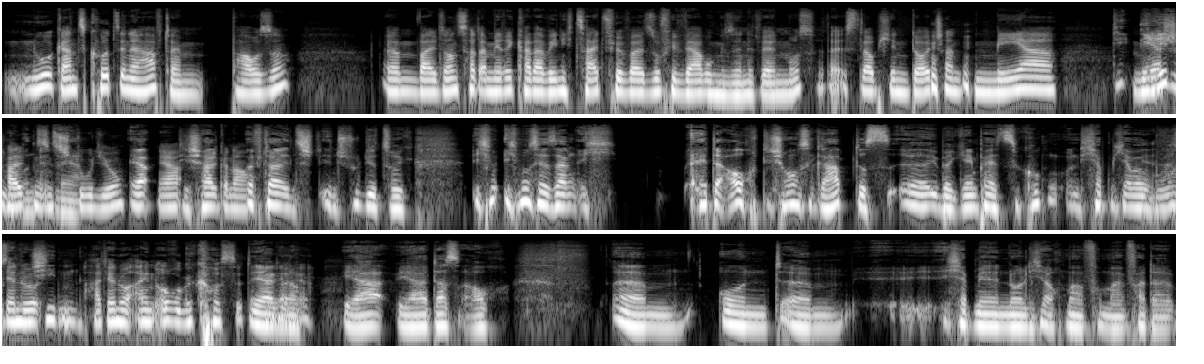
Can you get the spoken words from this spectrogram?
nur ganz kurz in der Halftime-Pause, ähm, weil sonst hat Amerika da wenig Zeit für, weil so viel Werbung gesendet werden muss. Da ist glaube ich in Deutschland mehr Die, die mehr Schalten ins mehr. Studio. Ja, Ja, die schalten genau. öfter ins, ins Studio zurück. Ich, ich muss ja sagen, ich hätte auch die Chance gehabt, das äh, über Game Pass zu gucken und ich habe mich aber Ja, hat bewusst ja nur entschieden. hat ja nur ein Euro gekostet. Ja, genau. daher. Ja, ja, das auch. Ähm, und ähm, ich habe mir neulich auch mal von meinem Vater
